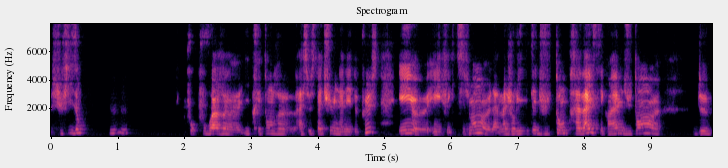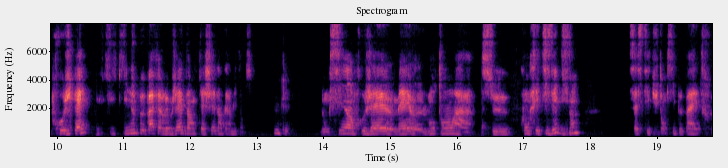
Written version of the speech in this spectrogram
suffisant. Mmh pour pouvoir euh, y prétendre euh, à ce statut une année de plus. Et, euh, effectivement, la majorité du temps de travail, c'est quand même du temps de projet qui, ne peut pas faire l'objet d'un cachet d'intermittence. Donc si un projet met longtemps à se concrétiser, disons, ça c'est du temps qui ne peut pas être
